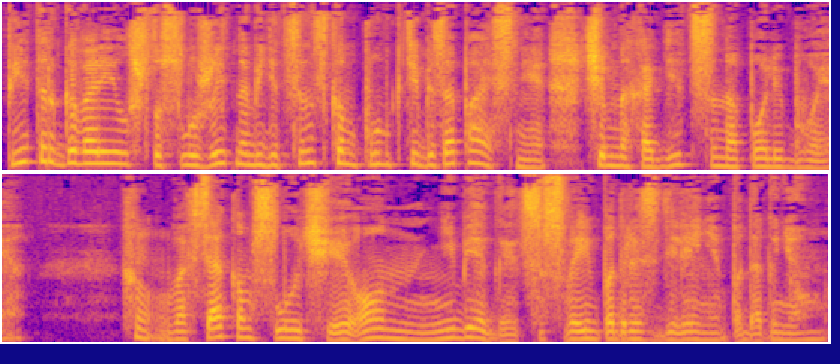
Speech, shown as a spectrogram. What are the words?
Питер говорил, что служить на медицинском пункте безопаснее, чем находиться на поле боя. Хм, во всяком случае, он не бегает со своим подразделением под огнем.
